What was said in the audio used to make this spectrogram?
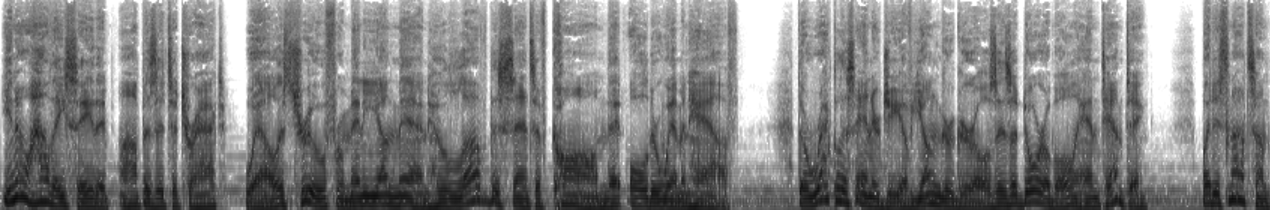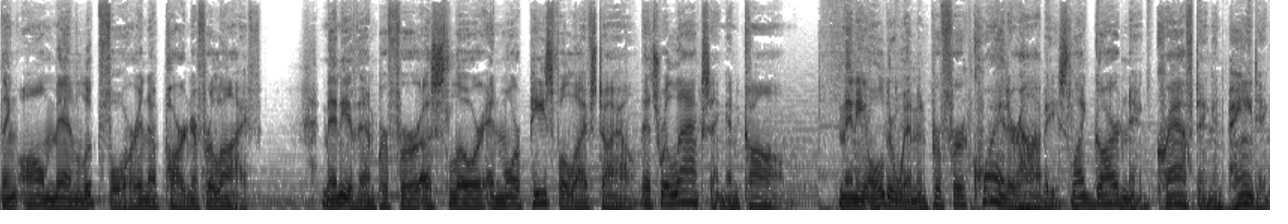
You know how they say that opposites attract? Well, it's true for many young men who love the sense of calm that older women have. The reckless energy of younger girls is adorable and tempting, but it's not something all men look for in a partner for life. Many of them prefer a slower and more peaceful lifestyle that's relaxing and calm. Many older women prefer quieter hobbies like gardening, crafting, and painting,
